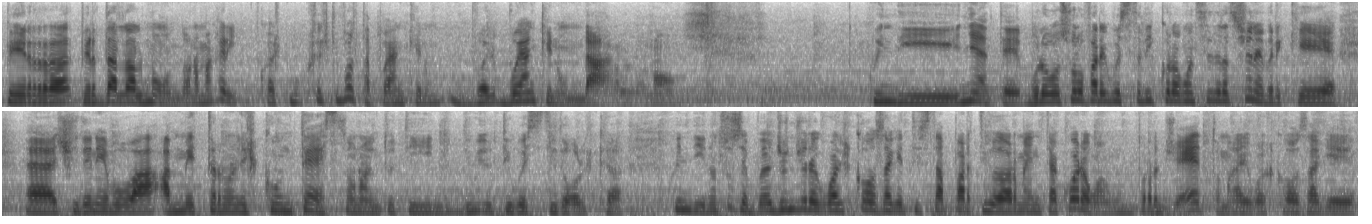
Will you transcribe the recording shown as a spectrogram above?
per, per darlo al mondo, no? magari qualche, qualche volta puoi anche, vuoi anche non darlo, no? Quindi niente, volevo solo fare questa piccola considerazione perché eh, ci tenevo a, a, metterlo nel contesto no, in, tutti, in, tutti, questi talk. Quindi non so se vuoi aggiungere qualcosa che ti sta particolarmente a cuore, un progetto, magari qualcosa che...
